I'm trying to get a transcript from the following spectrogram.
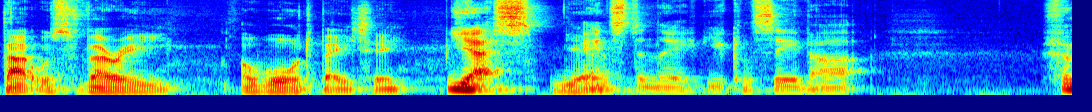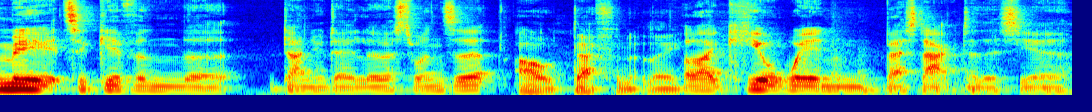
that was very award baity. Yes, Yeah. instantly, you can see that. For me, it's a given that Daniel Day Lewis wins it. Oh, definitely. Like, he'll win Best Actor this year.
